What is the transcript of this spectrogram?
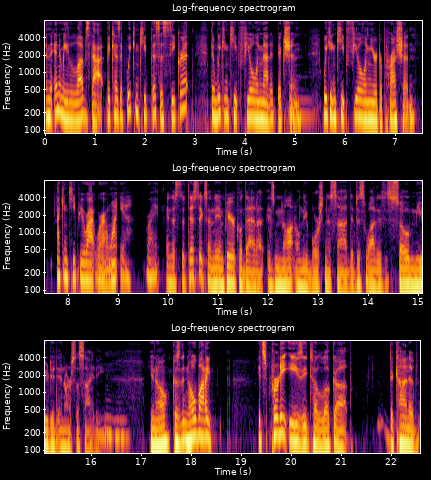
And the enemy loves that because if we can keep this a secret, then we can keep fueling that addiction. Mm. We can keep fueling your depression. I can keep you right where I want you. Right. And the statistics and the empirical data is not on the abortionist side. That is why it is so muted in our society. Mm-hmm. You know, because nobody, it's pretty easy to look up the kind of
